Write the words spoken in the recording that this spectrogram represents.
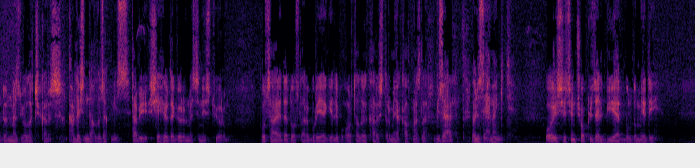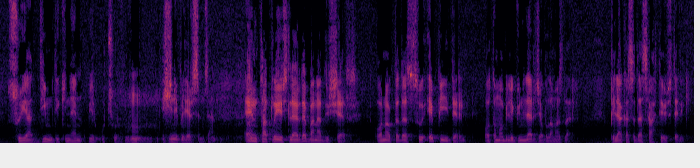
Döner dönmez yola çıkarız. Kardeşini de alacak mıyız? Tabii şehirde görülmesini istiyorum. Bu sayede dostları buraya gelip ortalığı karıştırmaya kalkmazlar. Güzel. Öyleyse hemen git. O iş için çok güzel bir yer buldum Edi. Suya dimdik inen bir uçurum. Hmm, işini bilirsin sen. En tatlı işlerde bana düşer. O noktada su epey derin. Otomobili günlerce bulamazlar. Plakası da sahte üstelik.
